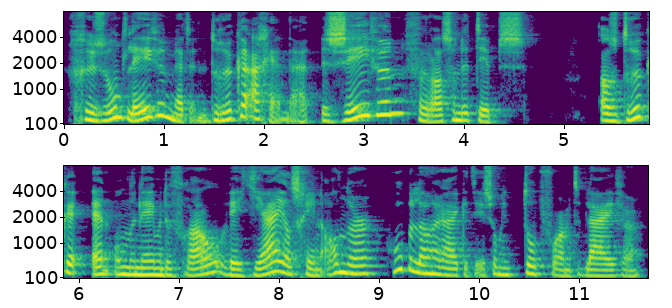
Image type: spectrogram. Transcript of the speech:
Gezond leven met een drukke agenda. 7 verrassende tips. Als drukke en ondernemende vrouw weet jij als geen ander hoe belangrijk het is om in topvorm te blijven.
